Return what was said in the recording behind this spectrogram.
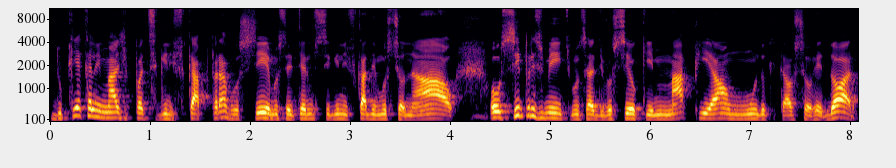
do que aquela imagem pode significar para você, você em termos de significado emocional, ou simplesmente, mostrar de você o que mapear o mundo que está ao seu redor,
